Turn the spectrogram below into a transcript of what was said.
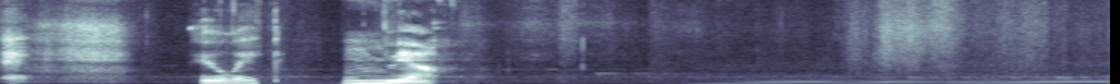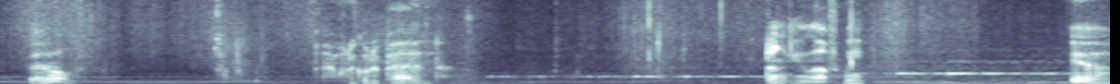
Hey. You awake? Mm, yeah. Val. I wanna go to bed. Don't you love me? Yeah?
